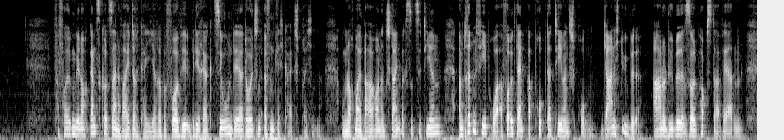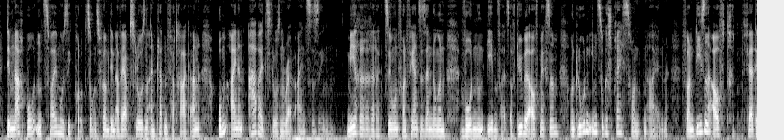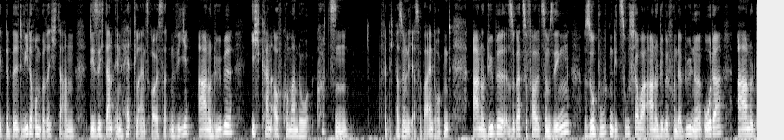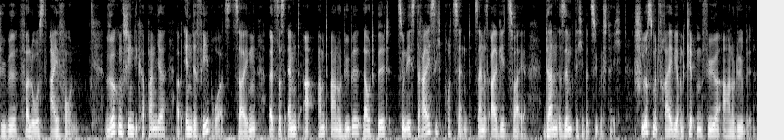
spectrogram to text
verfolgen wir noch ganz kurz seine weitere Karriere, bevor wir über die Reaktion der deutschen Öffentlichkeit sprechen. Um nochmal Baron und Steinwachs zu zitieren, am 3. Februar erfolgte ein abrupter Themensprung. Gar nicht übel. Arno Dübel soll Popstar werden. Demnach boten zwei Musikproduktionsfirmen dem Erwerbslosen einen Plattenvertrag an, um einen Arbeitslosen-Rap einzusingen. Mehrere Redaktionen von Fernsehsendungen wurden nun ebenfalls auf Dübel aufmerksam und luden ihn zu Gesprächsrunden ein. Von diesen Auftritten fertigte Bild wiederum Berichte an, die sich dann in Headlines äußerten wie Arno Dübel, ich kann auf Kommando kotzen, finde ich persönlich erstmal beeindruckend. Arno Dübel sogar zu faul zum Singen. So booten die Zuschauer Arno Dübel von der Bühne oder Arno Dübel verlost iPhone. Wirkung schien die Kampagne ab Ende Februar zu zeigen, als das Amt, Amt Arno Dübel laut Bild zunächst 30 Prozent seines ALG II, dann sämtliche Bezüge strich. Schluss mit Freibier und Kippen für Arno Dübel.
